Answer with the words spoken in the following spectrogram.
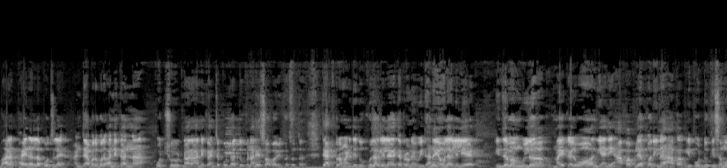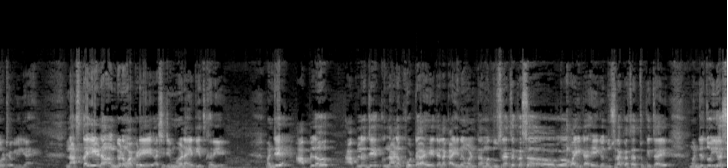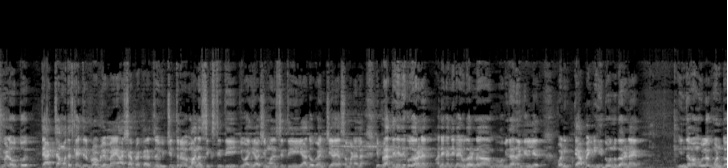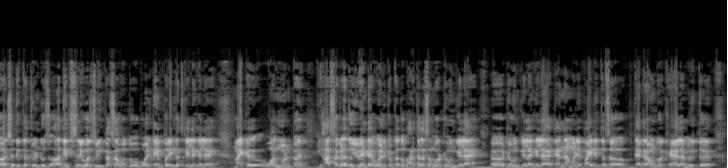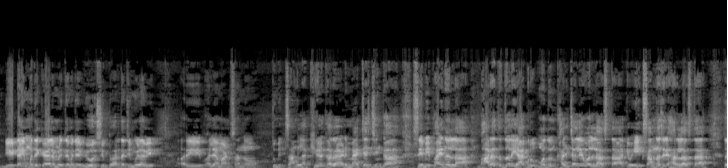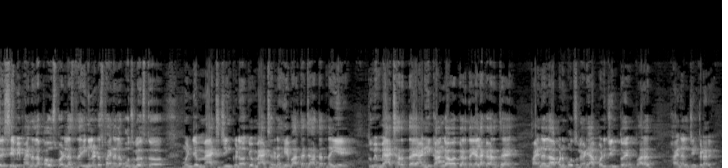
भारत फायनलला पोचलाय आणि त्याबरोबर अनेकांना पोटशूळ उठणारा अनेकांच्या पोटात दुखणार हे स्वाभाविकच होतं. त्याचप्रमाणे ते दुखू लागलेलं आहे त्याप्रमाणे विधानं येऊ लागलेली आहेत. इंजमा मुलक मायकल वॉन यांनी आपापल्या परीनं आपापली पोटदुखी समोर ठेवलेली आहे. नाचता येणं अंगण वाकडे अशी जी म्हण आहे तीच खरी आहे. म्हणजे आपलं आपलं जे नाणं खोटं आहे त्याला काही न म्हणता मग दुसऱ्याचं कसं वाईट आहे? किंवा दुसरा कसा चुकीचा आहे? म्हणजे जो यश मिळवतोय त्याच्यामध्येच काहीतरी प्रॉब्लेम आहे. अशा प्रकारचं विचित्र मानसिक स्थिती किंवा ही अशी मनस्थिती या दोघांची आहे असं म्हणायला ही प्रातिनिधिक उदाहरणं आहेत. अनेकांनी काही उदाहरणं विधानं केलेली आहेत. पण त्यापैकी ही दोन उदाहरणं आहेत. इंजमा मुलक म्हणतो हर्षदीपचा चेंडू आधीच रिव्हर्स स्विंग कसा होतो? बॉल टेम्परिंगच केले गेले. मायकेल वॉन म्हणतोय की हा सगळा जो इव्हेंट आहे वर्ल्ड कपचा तो भारताला समोर ठेवून गेलाय आहे ठेवून केला गेलाय. त्यांना म्हणे पाहिजे तसं त्या ग्राउंडवर खेळायला मिळतं डे टाईममध्ये खेळायला मिळते म्हणजे व्ह्युअरशिप भारताची मिळावी. अरे भल्या माणसानं. तुम्ही चांगला खेळ करा आणि मॅचेस जिंका. सेमीफायनलला भारत जर या ग्रुपमधून खालच्या लेवलला असता किंवा एक सामना जरी हरला असता तरी सेमीफायनलला पाऊस पडला असता तर इंग्लंडच फायनलला पोहोचलं असतं. म्हणजे मॅच जिंकणं किंवा मॅच हरणं हे भारताच्या हातात नाही आहे तुम्ही मॅच हरताय आणि ही कांगावा करताय. याला काय अर्थ आहे? फायनलला आपण पोचलोय आणि आपण जिंकतोय. भारत फायनल जिंकणार आहे.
